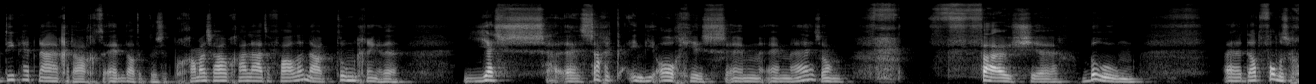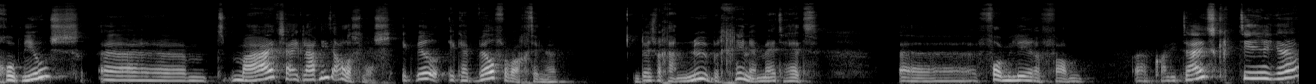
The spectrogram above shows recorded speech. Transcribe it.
diep heb nagedacht en dat ik dus het programma zou gaan laten vallen. Nou, toen gingen de yes, uh, zag ik in die oogjes en, en zo'n vuistje, boom. Dat vonden ze goed nieuws. Ehm, maar ik zei, ik laat niet alles los. Ik, wil, ik heb wel verwachtingen. Dus we gaan nu beginnen met het formuleren van kwaliteitscriteria.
